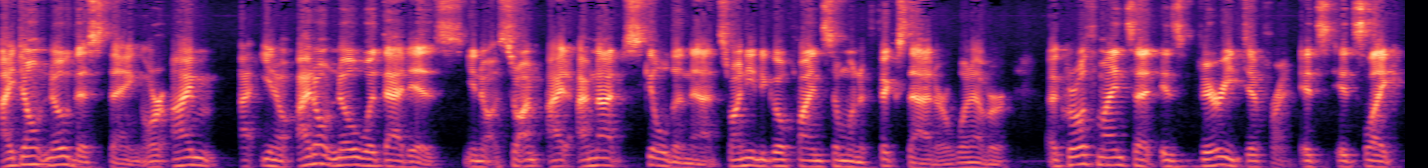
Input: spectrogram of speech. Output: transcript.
I don't know this thing, or I'm, you know, I don't know what that is, you know, so I'm, I, am i am not skilled in that. So I need to go find someone to fix that or whatever. A growth mindset is very different. It's, it's like,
